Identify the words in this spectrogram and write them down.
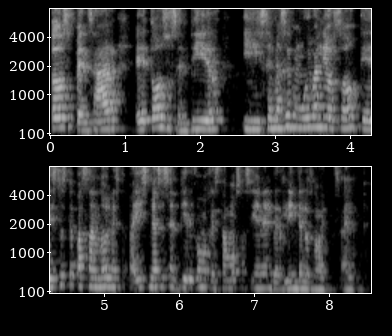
todo su pensar, eh, todo su sentir, y se me hace muy valioso que esto esté pasando en este país, me hace sentir como que estamos así en el Berlín de los 90. Adelante.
